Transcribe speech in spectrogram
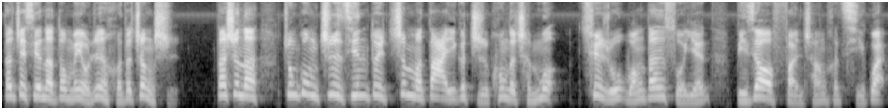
但这些呢都没有任何的证实。但是呢，中共至今对这么大一个指控的沉默，却如王丹所言，比较反常和奇怪。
